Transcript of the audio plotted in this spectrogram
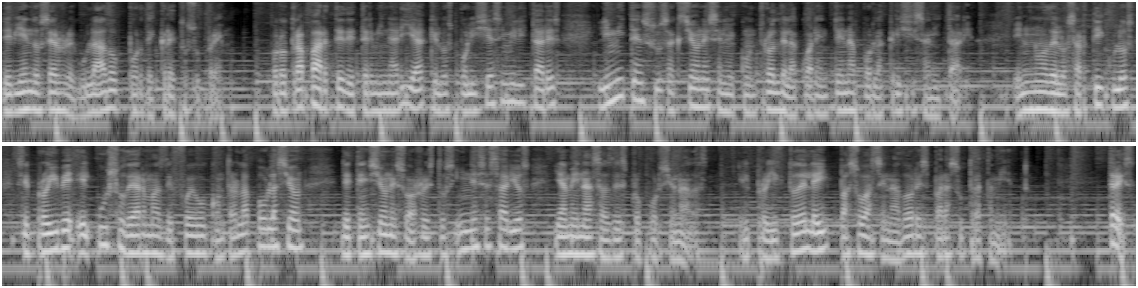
debiendo ser regulado por decreto supremo. Por otra parte, determinaría que los policías y militares limiten sus acciones en el control de la cuarentena por la crisis sanitaria. En uno de los artículos se prohíbe el uso de armas de fuego contra la población, detenciones o arrestos innecesarios y amenazas desproporcionadas. El proyecto de ley pasó a senadores para su tratamiento. 3.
